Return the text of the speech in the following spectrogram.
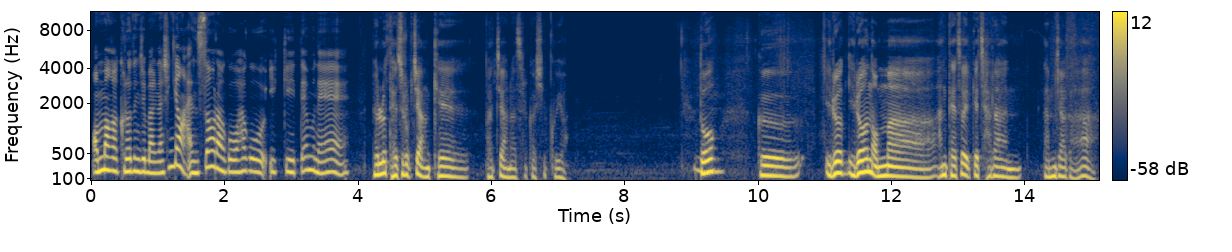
엄마가 그러든지 말이나 신경 안 써라고 하고 있기 때문에 별로 대수롭지 않게 받지 않았을까 싶고요. 또 음, 그 이런 이런 엄마한테서 이렇게 자란 남자가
